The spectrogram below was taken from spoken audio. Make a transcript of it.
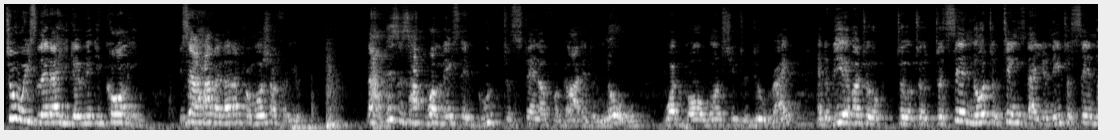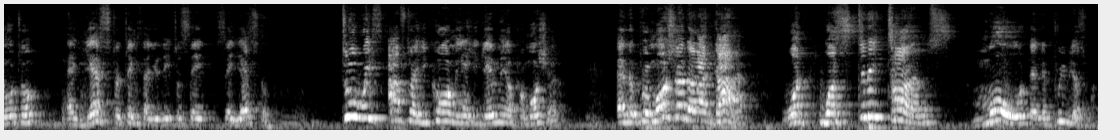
Two weeks later, he gave me, he called me. He said, I have another promotion for you. Now, this is how, what makes it good to stand up for God and to know what God wants you to do, right? And to be able to, to, to, to say no to things that you need to say no to, and yes to things that you need to say, say yes to. Two weeks after he called me and he gave me a promotion, and the promotion that I got was, was three times more than the previous one.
